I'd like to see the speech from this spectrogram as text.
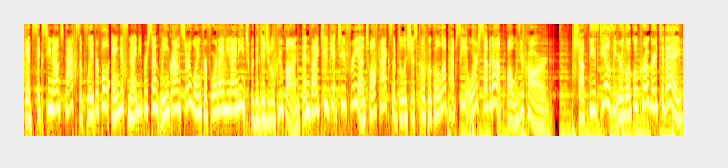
Get 16 ounce packs of flavorful Angus 90% lean ground sirloin for $4.99 each with a digital coupon. Then buy two get two free on 12 packs of delicious Coca Cola, Pepsi, or 7UP, all with your card. Shop these deals at your local Kroger today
